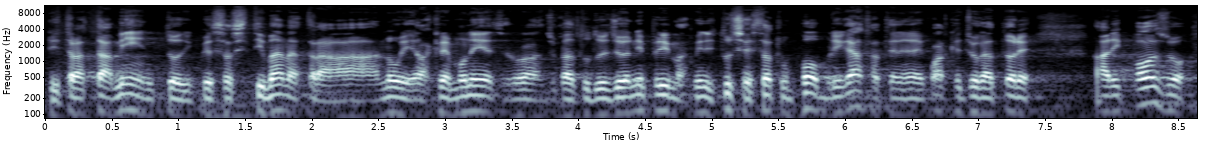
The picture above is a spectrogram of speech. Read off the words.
di, trattamento di questa settimana tra noi e la Cremonese, loro hanno giocato due giorni prima, quindi tu sei stato un po' obbligato a tenere qualche giocatore a riposo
